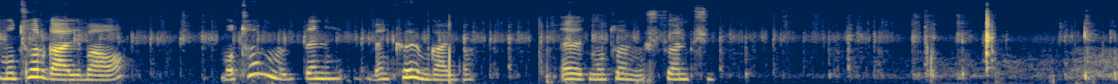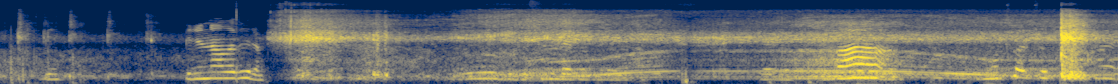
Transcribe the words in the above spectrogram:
Motor galiba o. Motor mu? Ben ben körüm galiba. Evet motormuş. Körmüşüm. Bir, birini alabilirim. Vay. Motor çok güzel.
